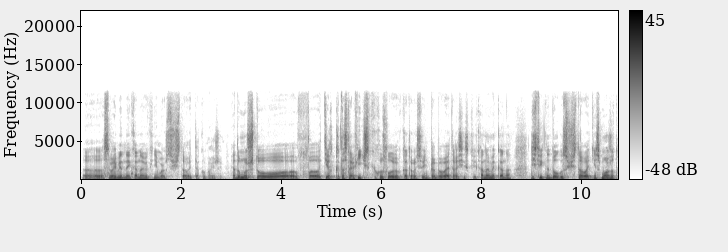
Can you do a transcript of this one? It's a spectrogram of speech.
современная экономика не может существовать в таком режиме. Я думаю, что в тех катастрофических условиях, в которых сегодня пребывает Россия, российская экономика, она действительно долго существовать не сможет,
